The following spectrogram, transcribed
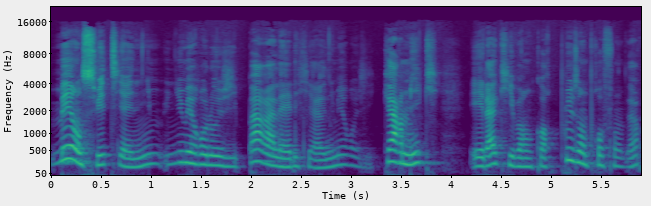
Mais ensuite, il y a une numérologie parallèle, il y a la numérologie karmique, et là qui va encore plus en profondeur.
